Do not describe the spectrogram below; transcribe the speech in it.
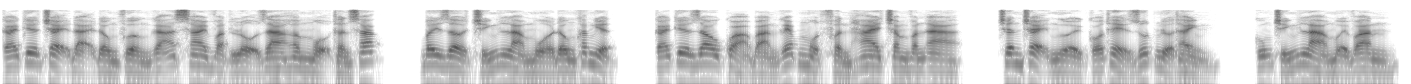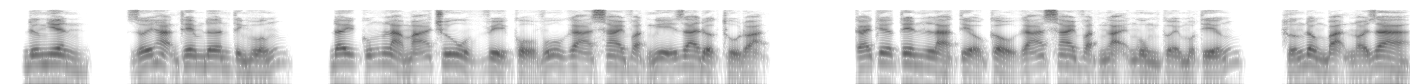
Cái kia chạy đại đồng phường gã sai vật lộ ra hâm mộ thần sắc, bây giờ chính là mùa đông khắc nghiệt, cái kia rau quả bàn ghép 1 phần 200 văn A, chân chạy người có thể rút nửa thành, cũng chính là 10 văn. Đương nhiên, giới hạn thêm đơn tình huống, đây cũng là mã chu vì cổ vũ gã sai vật nghĩ ra được thủ đoạn. Cái kia tên là tiểu cầu gã sai vật ngại ngùng cười một tiếng, hướng đồng bạn nói ra,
